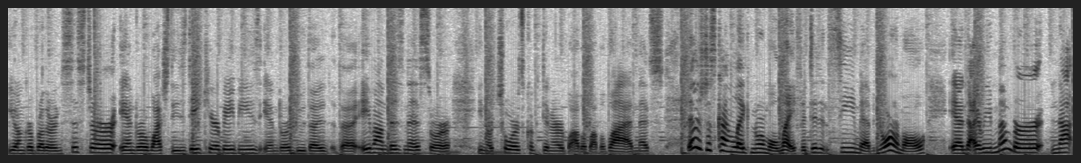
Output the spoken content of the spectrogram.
younger brother and sister and or watch these daycare babies and or do the the Avon business or you know chores cook dinner blah blah blah blah blah. And that's that was just kind of like normal life. It didn't seem abnormal. And I remember not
